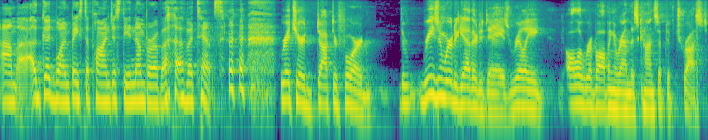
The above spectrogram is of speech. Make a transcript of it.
um, a good one based upon just the number of, of attempts. Richard, Dr. Ford, the reason we're together today is really all revolving around this concept of trust.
